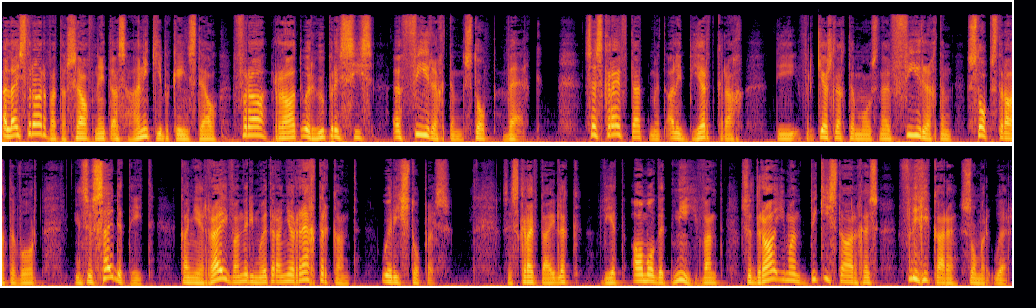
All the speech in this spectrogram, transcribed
'n Luisteraar wat haarself net as Hannetjie bekendstel, vra raad oor hoe presies 'n vierrigting stop werk. Sy skryf dat met al die beerdkrag die verkeersligte mos nou vierrigting stopstrate word en so sy dit het, kan jy ry wanneer die motor aan jou regterkant oor die stop is. Sy skryf duidelik, weet almal dit nie, want sodra iemand bietjie stadig is, vlieg die karre sommer oor.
